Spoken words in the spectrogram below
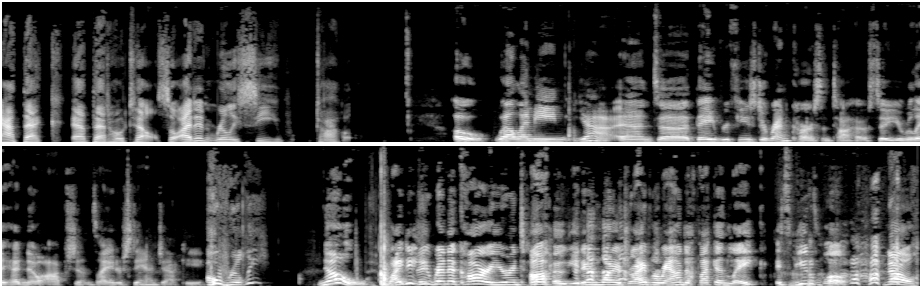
at that at that hotel. So I didn't really see Tahoe. Oh well, I mean, yeah, and uh, they refused to rent cars in Tahoe, so you really had no options. I understand, Jackie. Oh, really? No, why didn't you rent a car? You're in Tahoe. You didn't want to drive around a fucking lake. It's beautiful. no,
